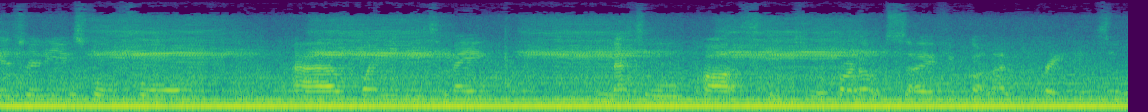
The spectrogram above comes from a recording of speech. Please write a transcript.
is really useful for uh, when you need to make metal parts into your product. So if you've got like breakers or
